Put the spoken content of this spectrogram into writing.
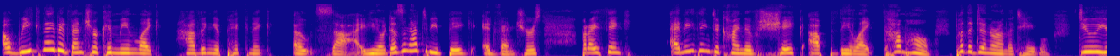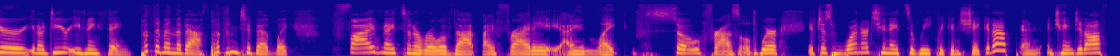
a weeknight adventure can mean like having a picnic outside. You know, it doesn't have to be big adventures, but I think anything to kind of shake up the like come home put the dinner on the table do your mm. you know do your evening thing put them in the bath put them to bed like five nights in a row of that by friday i am like so frazzled where if just one or two nights a week we can shake it up and, and change it off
